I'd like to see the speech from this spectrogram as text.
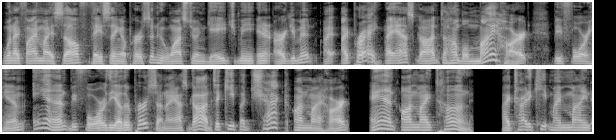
When I find myself facing a person who wants to engage me in an argument, I, I, pray. I ask God to humble my heart before Him and before the other person. I ask God to keep a check on my heart and on my tongue. I try to keep my mind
